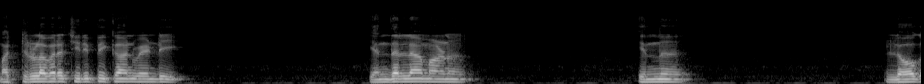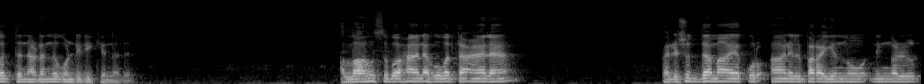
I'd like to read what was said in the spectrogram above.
മറ്റുള്ളവരെ ചിരിപ്പിക്കാൻ വേണ്ടി എന്തെല്ലാമാണ് ഇന്ന് ലോകത്ത് നടന്നുകൊണ്ടിരിക്കുന്നത്. അള്ളാഹു സുബഹാനഹുവത്തായ പരിശുദ്ധമായ ഖുർആാനിൽ പറയുന്നു നിങ്ങൾ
